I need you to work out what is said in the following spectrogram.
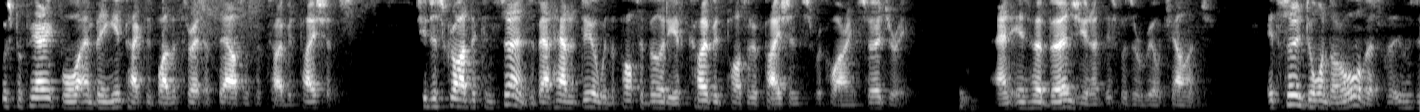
was preparing for and being impacted by the threat of thousands of COVID patients. She described the concerns about how to deal with the possibility of COVID positive patients requiring surgery. And in her burns unit, this was a real challenge. It soon dawned on all of us that, was,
